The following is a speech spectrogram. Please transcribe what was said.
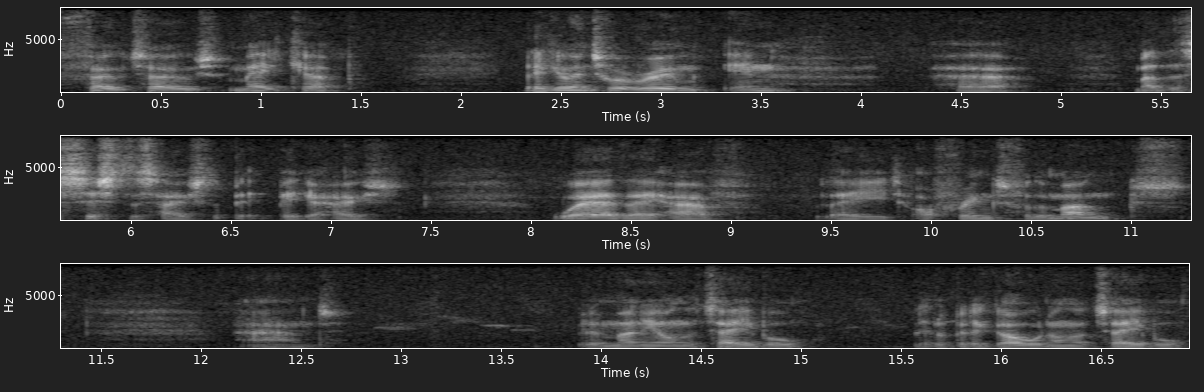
photos, makeup. They go into a room in her mother's sister's house, the bit bigger house, where they have laid offerings for the monks and of money on the table, little bit of gold on the table,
